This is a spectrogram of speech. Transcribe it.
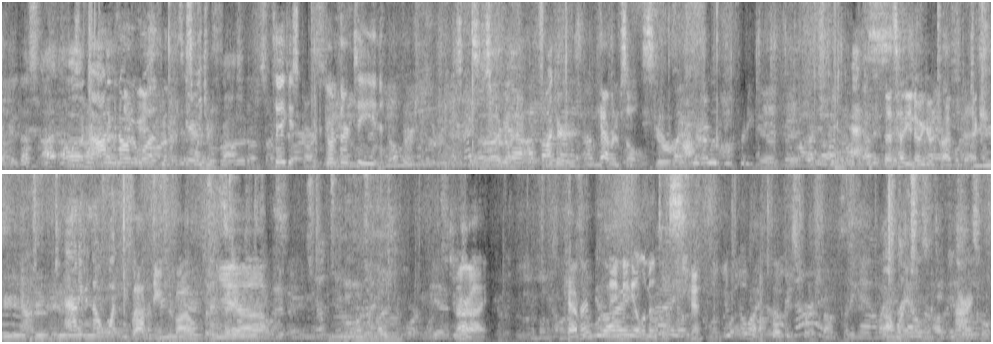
Okay, that's, uh, I don't even know what it was, but I'm Swing scared. you five. Take it. Go to 13. My turn. Cavern of Souls. Drop. Pass. That's how you know you're a tribal deck. I don't even know what you bought. That Aether Vial. Yeah. Alright. Cavern, naming elementals. Okay. I'm racing. Alright, cool.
